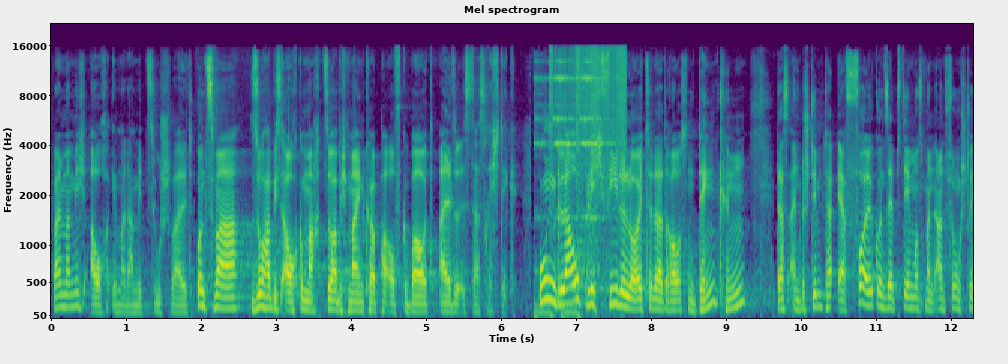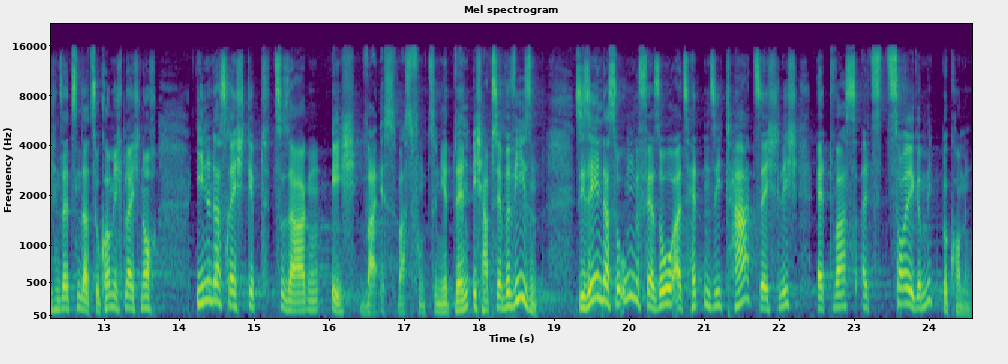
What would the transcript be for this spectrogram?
weil man mich auch immer damit zuschwallt. Und zwar, so habe ich es auch gemacht, so habe ich meinen Körper aufgebaut, also ist das richtig. Unglaublich viele Leute da draußen denken, dass ein bestimmter Erfolg, und selbst den muss man in Anführungsstrichen setzen, dazu komme ich gleich noch, ihnen das Recht gibt zu sagen, ich weiß, was funktioniert, denn ich habe es ja bewiesen. Sie sehen das so ungefähr so, als hätten sie tatsächlich etwas als Zeuge mitbekommen.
